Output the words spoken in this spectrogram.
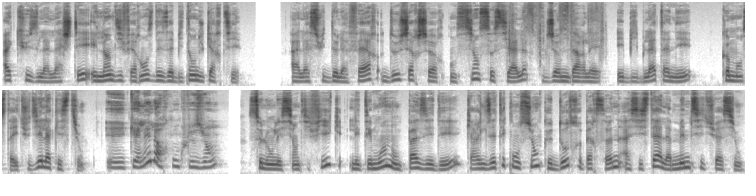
accuse la lâcheté et l'indifférence des habitants du quartier. À la suite de l'affaire, deux chercheurs en sciences sociales, John Darley et Bib Latané, commencent à étudier la question. Et quelle est leur conclusion? Selon les scientifiques, les témoins n'ont pas aidé car ils étaient conscients que d'autres personnes assistaient à la même situation.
